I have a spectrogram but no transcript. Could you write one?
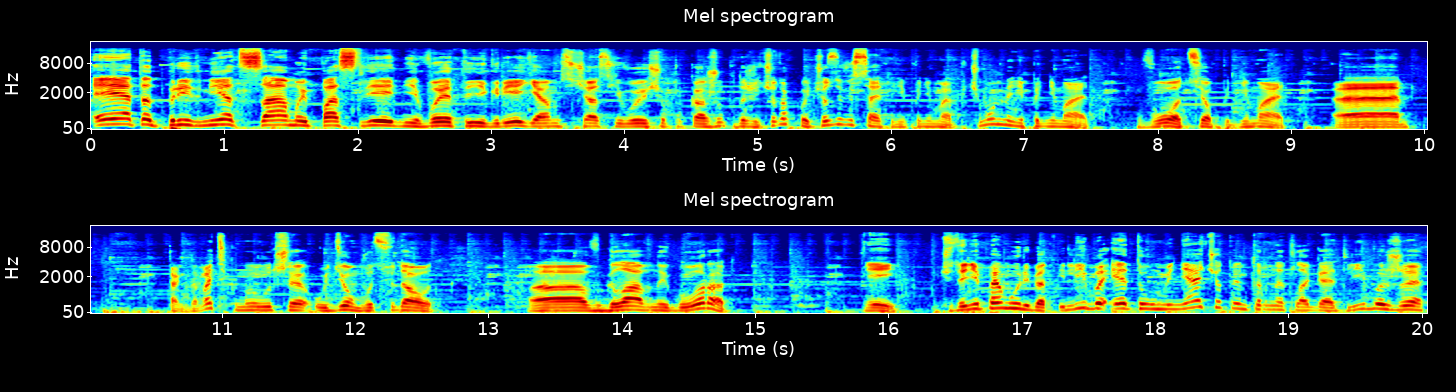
Этот предмет самый последний в этой игре. Я вам сейчас его еще покажу. Подожди, что такое? Что зависает? Я не понимаю. Почему он меня не поднимает? Вот, все, поднимает. Э -э так, давайте-ка мы лучше уйдем вот сюда вот. Э в главный город. Эй, что-то не пойму, ребят. Либо это у меня что-то интернет лагает, либо же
